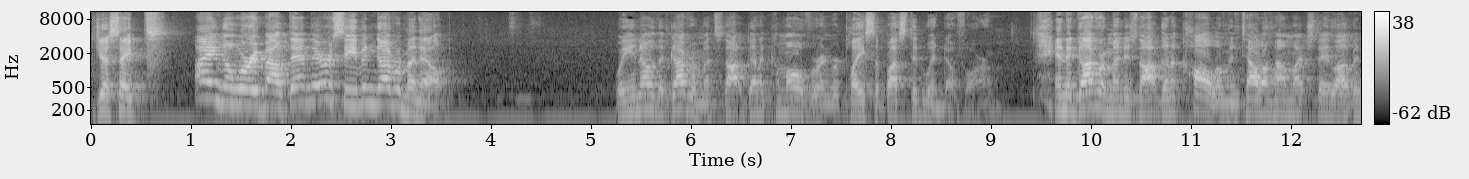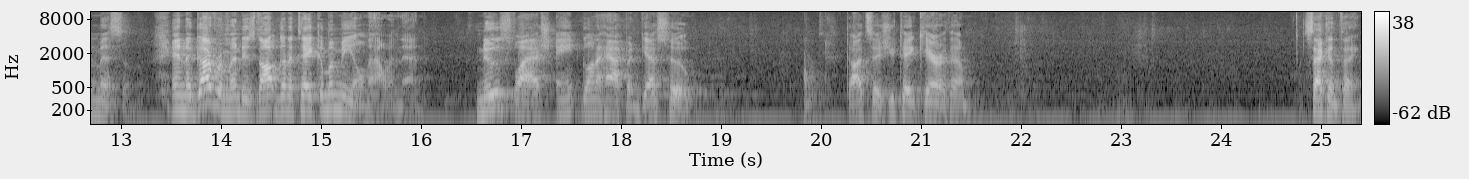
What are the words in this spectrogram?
to just say, I ain't going to worry about them. They're receiving government help. Well, you know, the government's not going to come over and replace a busted window for them. And the government is not going to call them and tell them how much they love and miss them. And the government is not going to take them a meal now and then. Newsflash ain't going to happen. Guess who? God says, You take care of them. Second thing,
